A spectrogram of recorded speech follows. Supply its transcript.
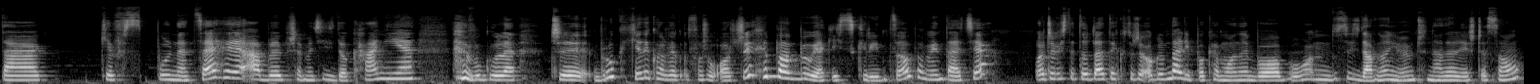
takie wspólne cechy, aby przemycić do Kanie. W ogóle, czy Brook kiedykolwiek otworzył oczy? Chyba był jakiś screen, co? Pamiętacie? Oczywiście to dla tych, którzy oglądali Pokémony, bo było on dosyć dawno, nie wiem czy nadal jeszcze są.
